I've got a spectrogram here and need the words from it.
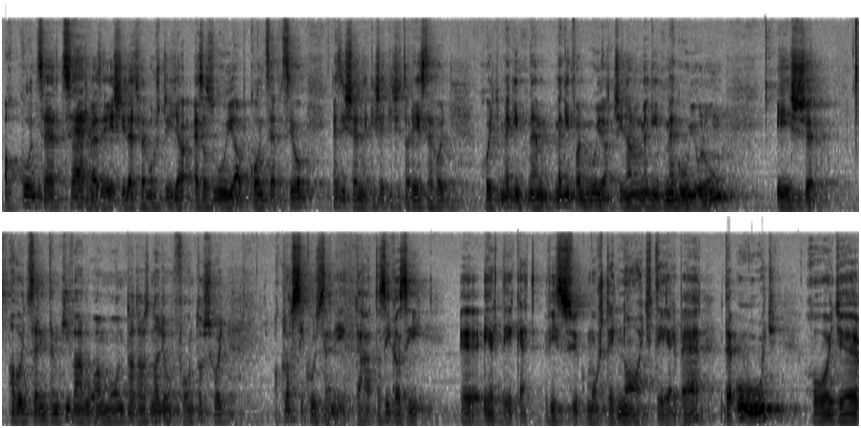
a koncert szervezés, illetve most így a, ez az újabb koncepció, ez is ennek is egy kicsit a része, hogy, hogy megint, nem, megint valami újat csinálunk, megint megújulunk, és eh, ahogy szerintem kiválóan mondtad, az nagyon fontos, hogy a klasszikus zenét, tehát az igazi értéket visszük most egy nagy térbe, de úgy, hogy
